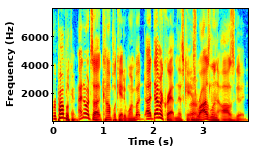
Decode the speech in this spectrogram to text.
Republican. I know it's a complicated one, but a Democrat in this case, Oh, Rosalind yeah. Osgood.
